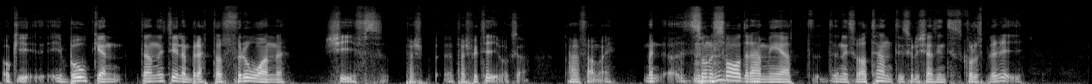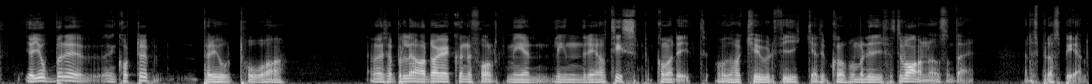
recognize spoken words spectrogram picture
Och i, i boken, den är tydligen berättad från Chiefs pers- perspektiv också, har jag för mig. Men eh, som Mhm. du sa det där med att den är så autentisk och det känns inte som skådespeleri. Jag jobbade en kortare period på jag menar, så här, på lördagar kunde folk med lindrig autism komma dit och ha kul fika, typ kolla på Melodifestivalen och sånt där. Eller spela spel.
